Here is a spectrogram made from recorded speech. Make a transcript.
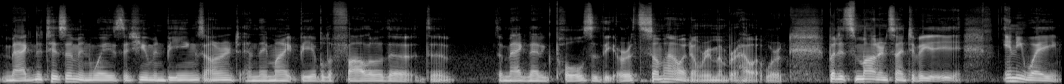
magnetism in ways that human beings aren't, and they might be able to follow the, the the magnetic poles of the earth somehow. I don't remember how it worked, but it's modern scientific. Anyway,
